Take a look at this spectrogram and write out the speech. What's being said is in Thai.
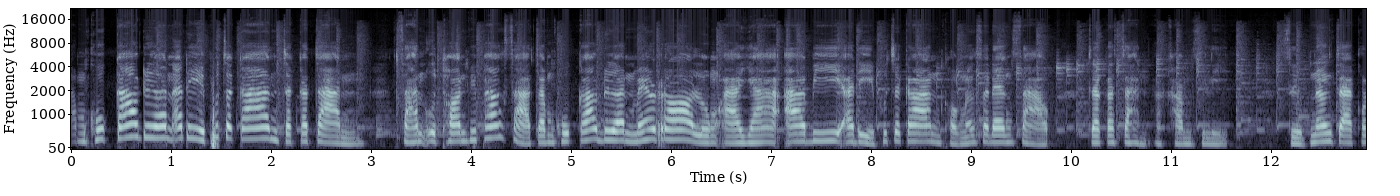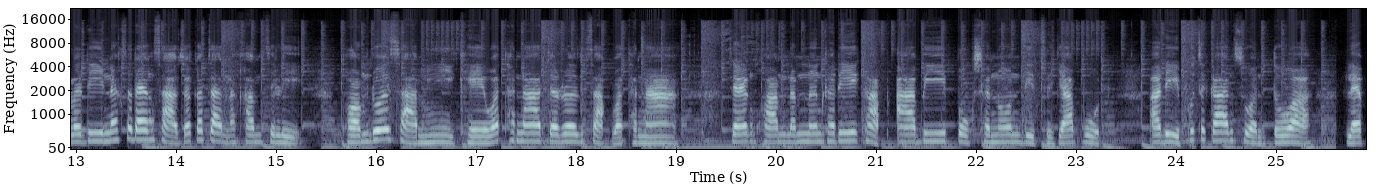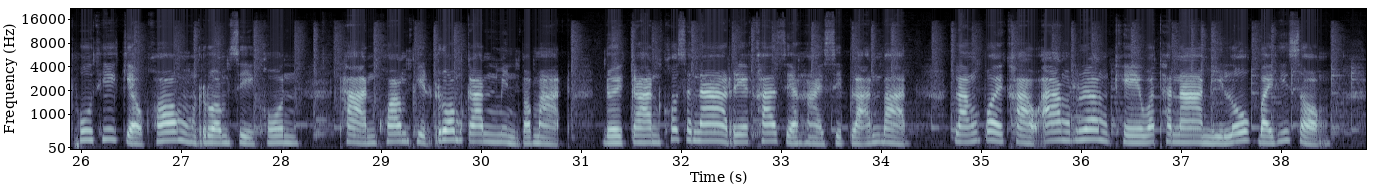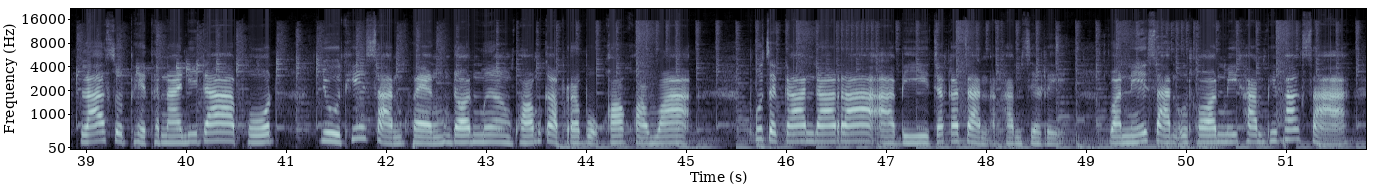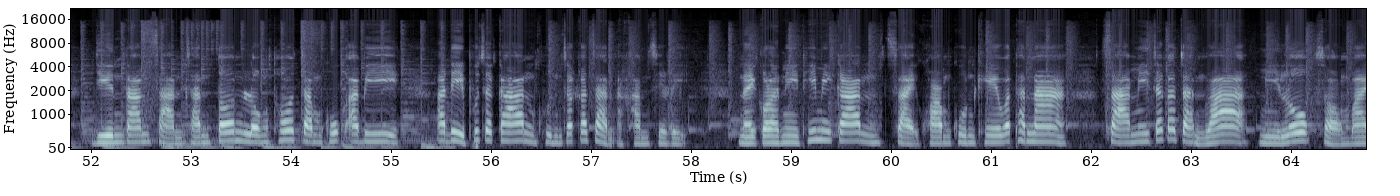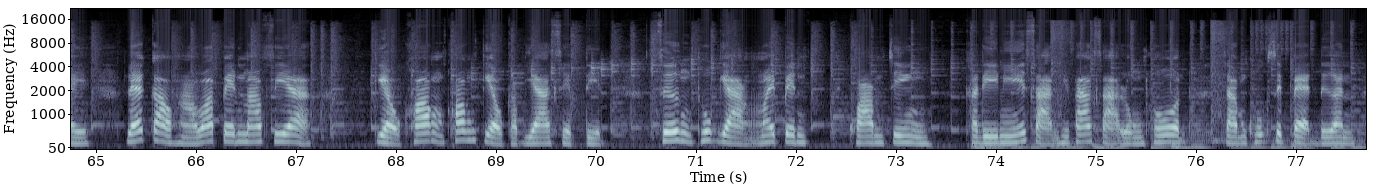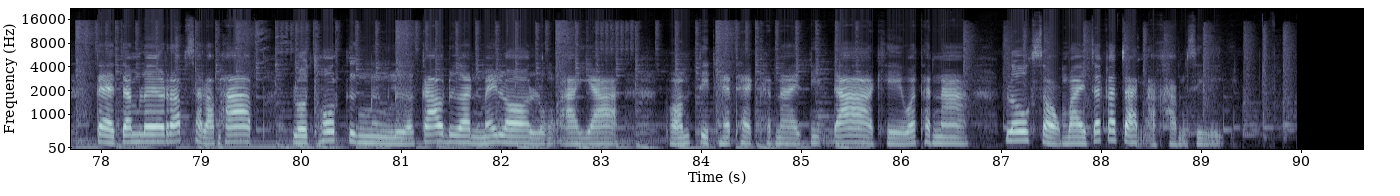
จำคุก 9 เดือน อดีตผู้จัดการจักรจันทร์ศาลอุทธรพิพากษาจำคุก 9 เดือนไม่รอลงอาญาอาบี อดีตผู้จัดการของนักแสดงสาวจักรจันทร์อคัมศิริสืบเนื่องจากกรณีนักแสดงสาวจักรจันทร์อคัมศิริพร้อมด้วยสามีเควัฒนาเจริญศักดิ์วัฒนา แจ้งความดำเนินคดีกับอาบีปกชนนดิษยบุตร อดีตผู้จัดการส่วนตัว และผู้ที่เกี่ยวข้องรวม 4 คน ฐานความผิดร่วมกันหมิ่นประมาท โดยการโฆษณาเรียกค่าเสียหาย 10 ล้านบาท หลังปล่อยข่าวอ้างเรื่องเควัฒนามีโรคใบที่2ล่าสุดเพจทนายนิด้าโพสต์ อยู่ที่ศาลแขวงดอนเมืองพร้อมกับระบุข้อความว่า ผู้จัดการดาราอาบีจักรจันทร์อคัมศิริวันนี้ศาลอุทธรณ์มีคำพิพากษา ยืนตามศาลชั้นต้นลงโทษจำคุกอาบี อดีตผู้จัดการคุณจักรจันทร์อคัมศิริ ในกรณีที่มีการใส่ความคุณเควัฒนา สามีจักรจันทร์ว่ามีโรคสองใบ และกล่าวหาว่าเป็นมาเฟีย เกี่ยวข้องข้องเกี่ยวกับยาเสพติด ซึ่งทุกอย่างไม่เป็นความจริง คดีนี้ศาลพิพากษาลงโทษ จำคุก 18 เดือน แต่จำเลยรับสารภาพลดโทษกึ่งหนึ่งเหลือ 9 เดือนไม่รอลงอาญา พร้อมติดแฮชแท็กทนายนิด้าเควัฒนา โลกสองใบจักรจันทร์อคัมศิริ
